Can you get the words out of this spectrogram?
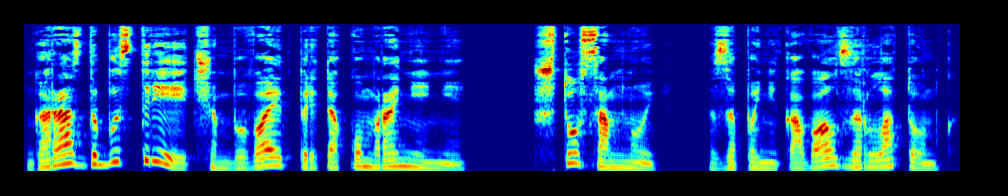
гораздо быстрее, чем бывает при таком ранении. «Что со мной?» — запаниковал Зарлатонг.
